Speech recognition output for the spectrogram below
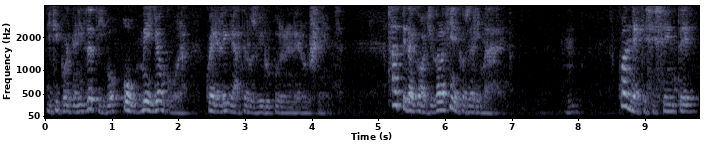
di tipo organizzativo o, meglio ancora, quelle legate allo sviluppo delle neuroscienze. Al pedagogico alla fine cosa rimane? Mm? Quando è che si sente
